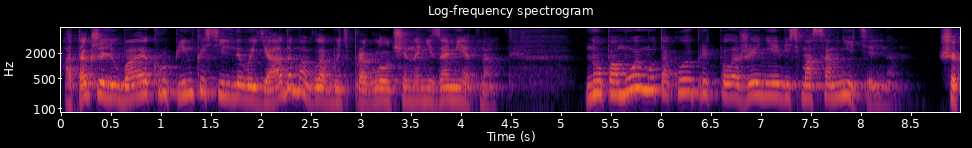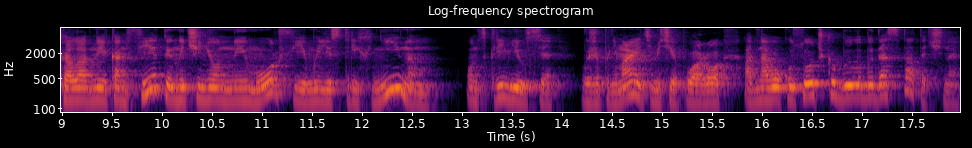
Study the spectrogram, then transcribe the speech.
а также любая крупинка сильного яда могла быть проглочена незаметно. Но, по-моему, такое предположение весьма сомнительно. Шоколадные конфеты, начиненные морфием или стрихнином, он скривился, вы же понимаете, месье Пуаро, одного кусочка было бы достаточно,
